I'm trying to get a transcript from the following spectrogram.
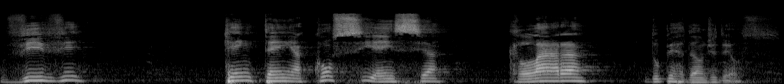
vive quem tem a consciência clara do perdão de Deus.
